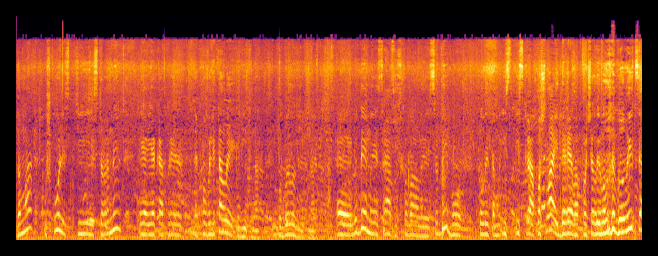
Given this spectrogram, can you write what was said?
дома у школі з тієї сторони, е, яка при повилітали вікна, побило вікна. Е, людей ми одразу сховали сюди, бо коли там іскра пішла і дерева почали валитися,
